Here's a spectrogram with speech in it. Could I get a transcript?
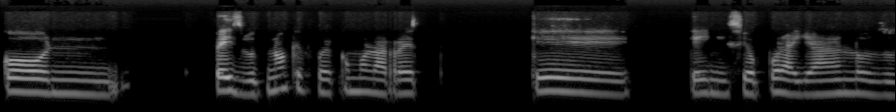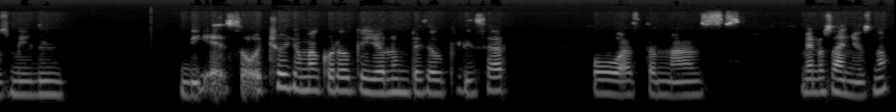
con Facebook, ¿no? Que fue como la red que, que inició por allá en los 2010, 8, yo me acuerdo que yo lo empecé a utilizar, o hasta más, menos años, ¿no?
